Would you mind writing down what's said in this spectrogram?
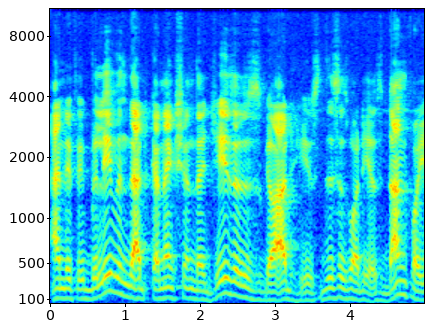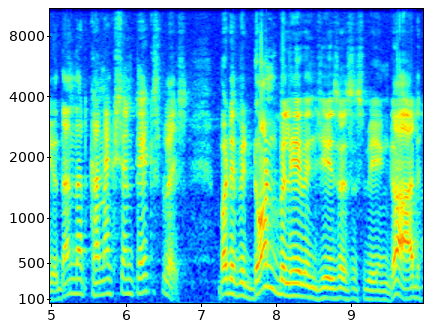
And if you believe in that connection that Jesus is God, is, this is what He has done for you, then that connection takes place. But if you don't believe in Jesus as being God,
